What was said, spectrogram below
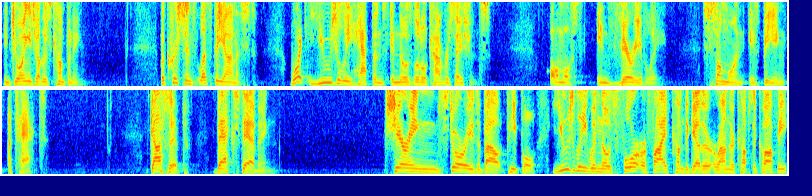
enjoying each other's company. But Christians, let's be honest. What usually happens in those little conversations? Almost invariably, someone is being attacked. Gossip, backstabbing, sharing stories about people. Usually, when those four or five come together around their cups of coffee,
